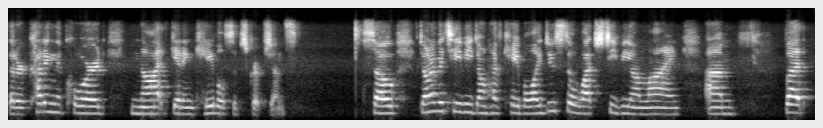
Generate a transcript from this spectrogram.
that are cutting the cord, not getting cable subscriptions. So don't have a TV, don't have cable. I do still watch TV online. Um, but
